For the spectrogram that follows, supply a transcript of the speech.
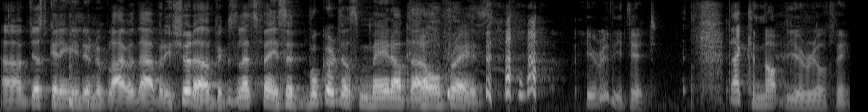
Uh, just kidding, he didn't reply with that, but he should have, because let's face it, Booker just made up that whole phrase. he really did. That cannot be a real thing.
